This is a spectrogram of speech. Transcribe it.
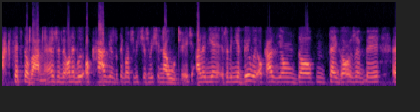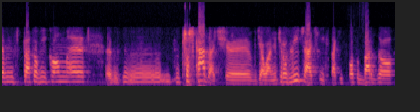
akceptowane, żeby one były okazją do tego oczywiście, żeby się nauczyć, ale nie, żeby nie były okazją do tego, żeby pracownikom e, przeszkadzać w działaniu, czy rozliczać ich w taki sposób bardzo,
